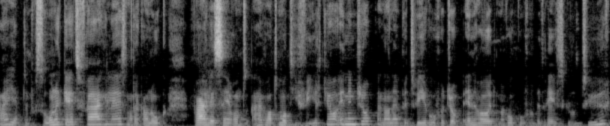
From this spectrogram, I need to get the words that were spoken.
Uh, je hebt een persoonlijkheidsvragenlijst, maar dat kan ook vragenlijsten zijn rond uh, wat motiveert jou in een job. En dan hebben we het weer over jobinhoud, maar ook over bedrijfscultuur.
